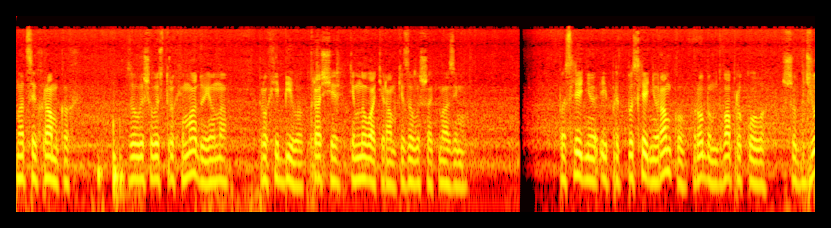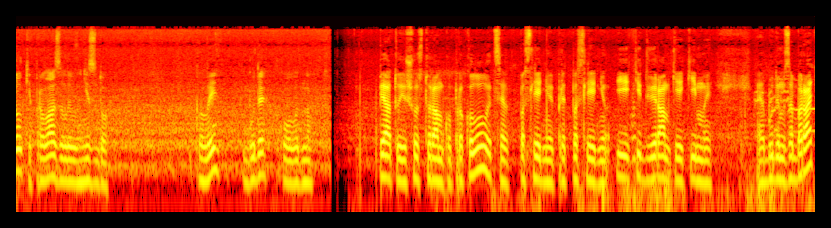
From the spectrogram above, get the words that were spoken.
На цих рамках залишилось трохи маду і вона трохи біла. Краще темнуваті рамки залишати на зиму. Последню і предпоследню рамку робимо два прокола, щоб бджолки пролазили в гніздо, коли буде холодно. П'яту і шосту рамку прокололи, це останню і предпоследню. І ті дві рамки, які ми е, будемо забирати,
